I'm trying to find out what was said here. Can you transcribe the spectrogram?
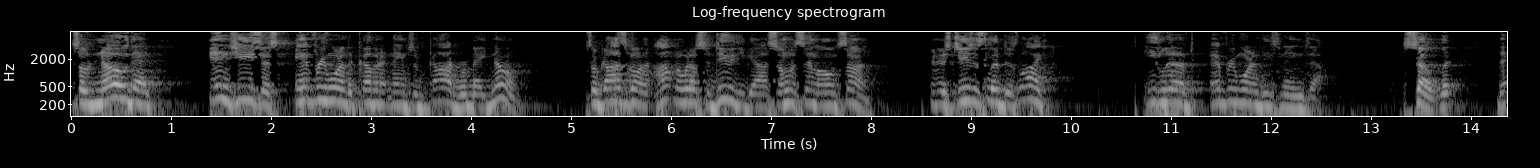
So know that in Jesus, every one of the covenant names of God were made known. So God's going, I don't know what else to do with you guys, so I'm going to send my own son. And as Jesus lived his life, he lived every one of these names out. So, the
